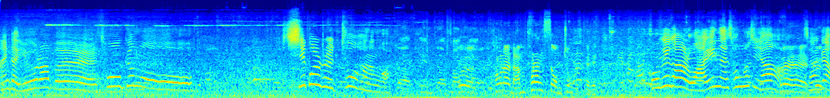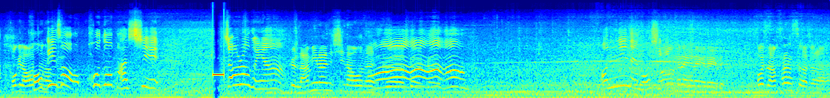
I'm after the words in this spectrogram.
아니 그러니까 유럽을 소규모 시골을 투어하는 거야. 그 성나 남프랑스 엄청 비슷해 거기가 와인의 성지야. 그래, 자기야 그- 거기 나왔잖아, 거기서 포도밭이 쩔어 그냥. 그 라미란 씨 나오는 어, 그, 그, 그 어, 어. 언니네 모시기. 어, 그래 그래 그래 그래 거기서 남프랑스 가잖아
